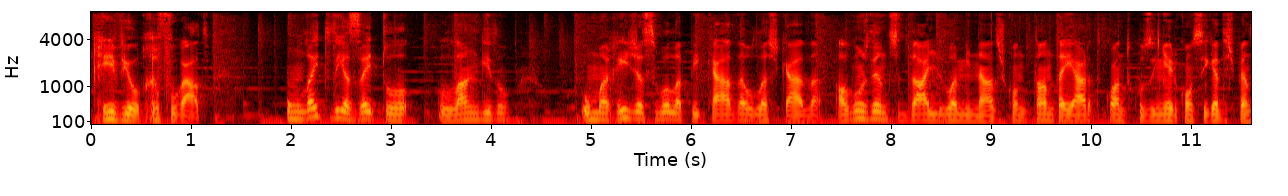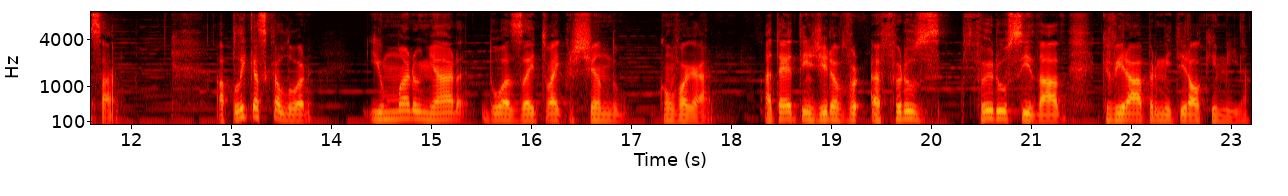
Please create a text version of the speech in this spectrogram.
Review refogado. Um leito de azeite lânguido, uma rija cebola picada ou lascada, alguns dentes de alho laminados com tanta arte quanto o cozinheiro consiga dispensar. Aplica-se calor e o marunhar do azeite vai crescendo com vagar, até atingir a, a ferocidade que virá a permitir a alquimia.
